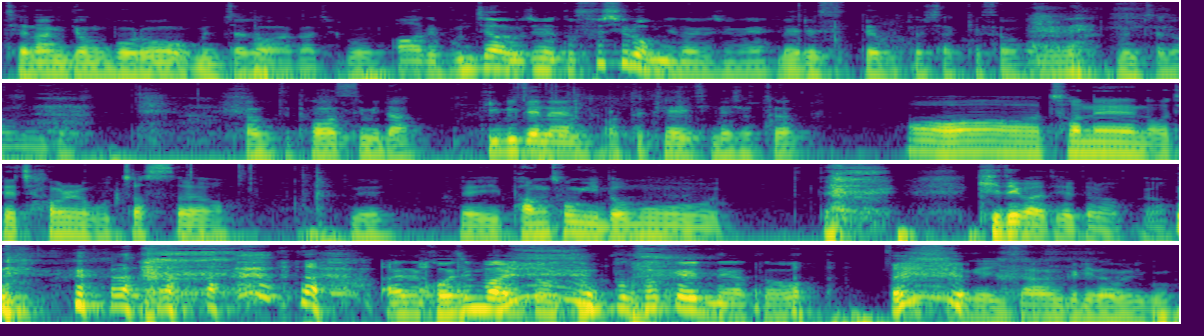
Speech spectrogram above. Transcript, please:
재난경보로 문자가 와가지고 아, 네, 문제가 요즘에 또 수시로 옵니다, 요즘에. 메르스 때부터 시작해서 네. 문자가 오는데 아무튼 더웠습니다. 디비제는 어떻게 지내셨죠? 어, 저는 어제 잠을 못 잤어요. 네, 네, 이 방송이 너무 기대가 되더라고요. 아, 근 거짓말이 또 듬뿍 섞여 있네요, 또. 여기 이상한 글이 나 올리고.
